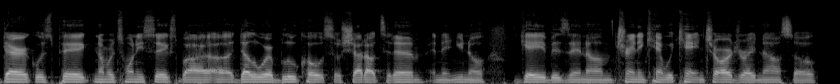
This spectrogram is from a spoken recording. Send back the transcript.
Derek was picked number 26 by uh, Delaware Blue Coats. So shout out to them. And then you know Gabe is in um, training camp with Canton Charge right now. So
